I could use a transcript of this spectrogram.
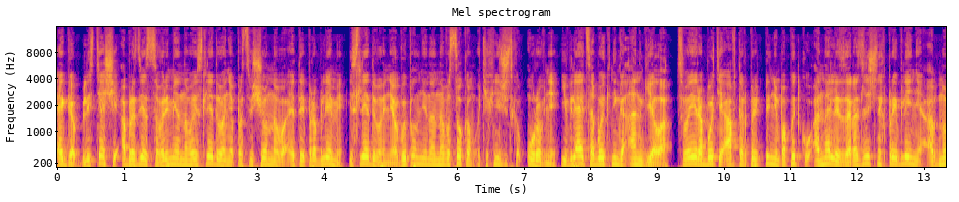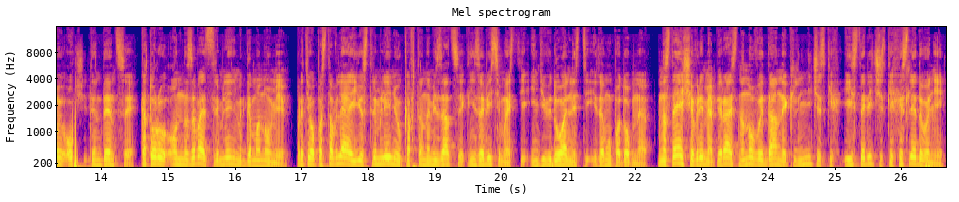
Эго – блестящий образец современного исследования, посвященного этой проблеме. Исследование выполнено на высоком техническом уровне, является собой книга Ангела. В своей работе автор предпринял попытку анализа различных проявлений одной общей тенденции, которую он называет стремлением к гомономии, противопоставляя ее стремлению к автономизации, к независимости, индивидуальности и тому подобное. В настоящее время, опираясь на новые данные клинических и исторических исследований,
